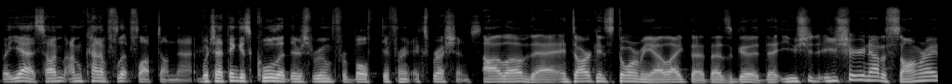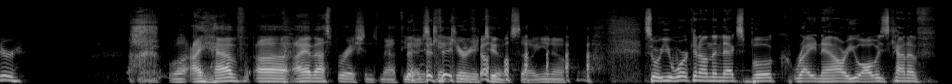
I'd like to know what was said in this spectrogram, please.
but yeah, so I'm I'm kind of flip flopped on that, which I think is cool that there's room for both different expressions. I love that. And dark and stormy. I like that. That's good. That you should. Are you sure you're not a songwriter? Well, I have uh, I have aspirations, Matthew. I just can't carry a tune, so you know. So are you working on the next book right now? Are you always kind of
